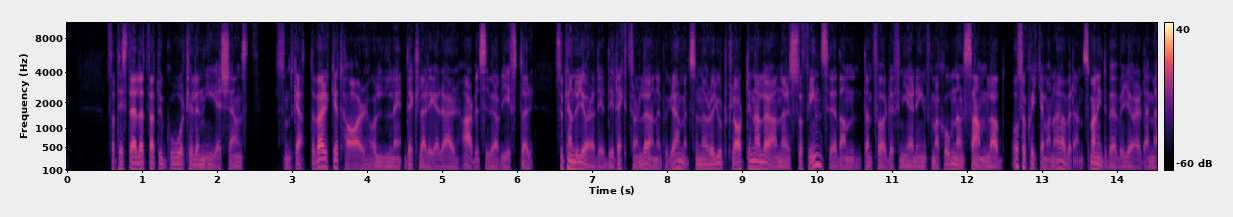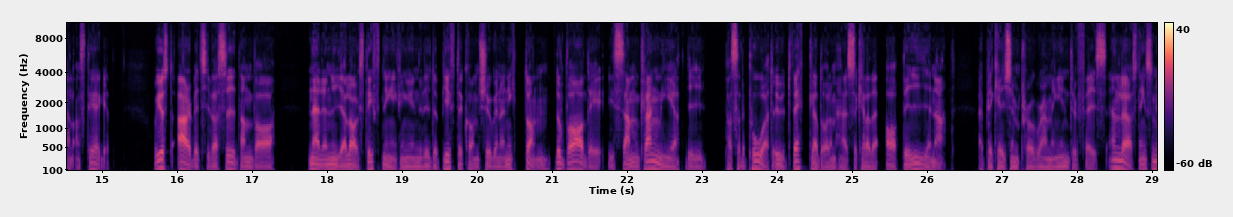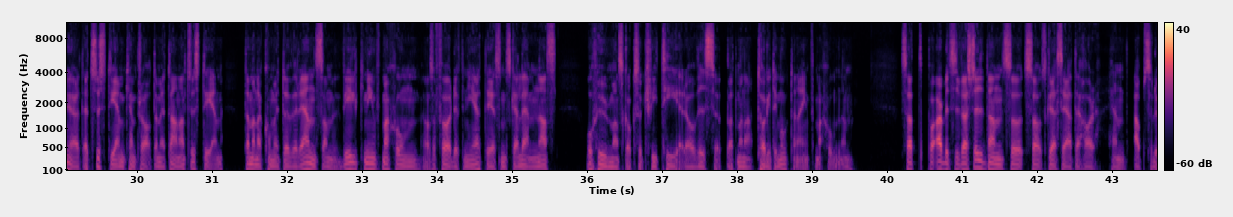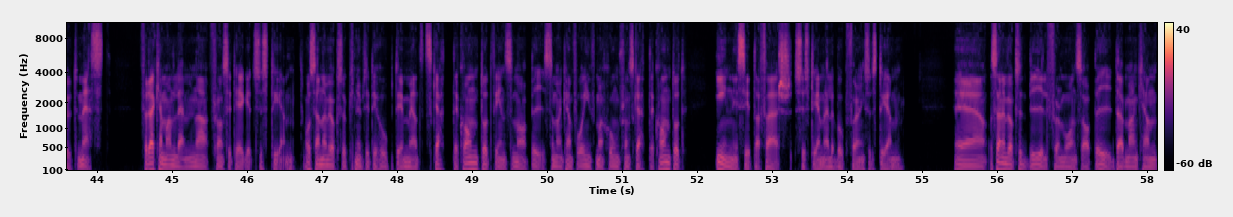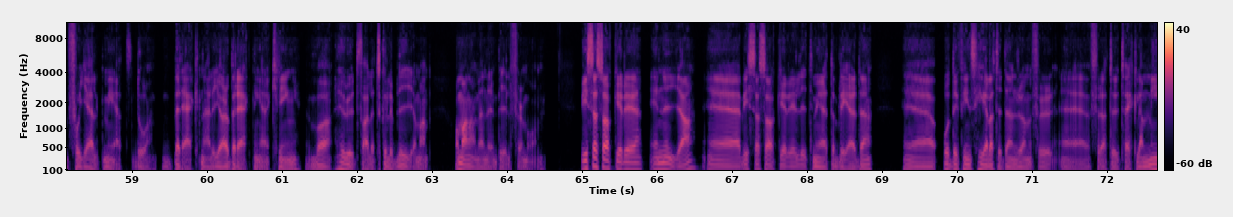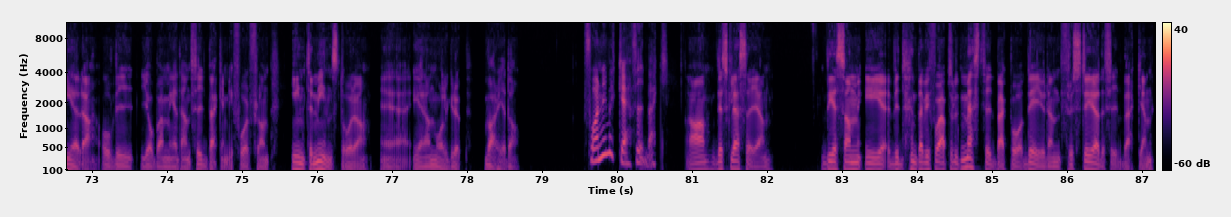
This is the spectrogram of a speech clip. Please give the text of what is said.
Så att istället för att du går till en e-tjänst som Skatteverket har och deklarerar arbetsgivaravgifter så kan du göra det direkt från löneprogrammet. Så när du har gjort klart dina löner så finns redan den fördefinierade informationen samlad och så skickar man över den så man inte behöver göra det mellansteget. Och just arbetsgivarsidan var när den nya lagstiftningen kring individuppgifter kom 2019, då var det i samklang med att vi passade på att utveckla då de här så kallade API-erna, Application Programming Interface, en lösning som gör att ett system kan prata med ett annat system där man har kommit överens om vilken information, alltså fördefinierat det som ska lämnas och hur man ska också kvittera och visa upp att man har tagit emot den här informationen. Så att på arbetsgivarsidan så, så skulle jag säga att det har hänt absolut mest. För där kan man lämna från sitt eget system. Och sen har vi också knutit ihop det med att skattekontot finns som API, så man kan få information från skattekontot in i sitt affärssystem eller bokföringssystem. Eh, och sen har vi också ett bilförmåns-API där man kan få hjälp med att då beräkna eller göra beräkningar kring vad, hur utfallet skulle bli om man, om man använder en bilförmån. Vissa saker är, är nya, eh, vissa saker är lite mer etablerade eh, och det finns hela tiden rum för, eh, för att utveckla mera och vi jobbar med den feedbacken vi får från, inte minst då, då eh, er målgrupp varje dag. Får ni mycket feedback? Ja, det skulle jag säga. Det som är, där vi får absolut mest feedback på, det är ju den frustrerade feedbacken.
